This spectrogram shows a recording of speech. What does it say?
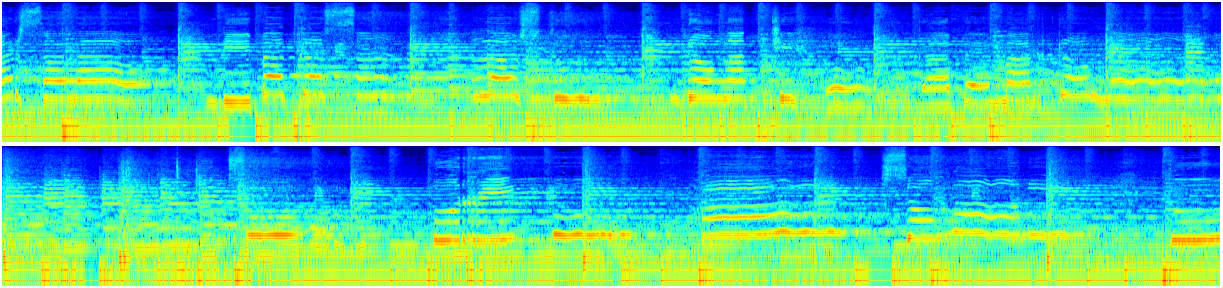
bersalah di bagasan laus tu dongat ciho kabe marga.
